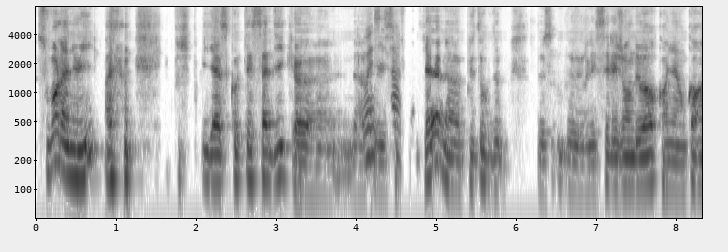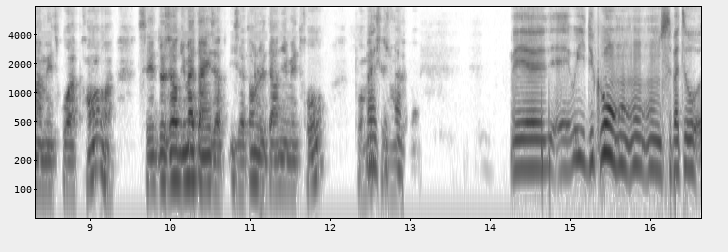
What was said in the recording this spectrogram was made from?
souvent la nuit. Il y a ce côté sadique euh, de la Ouais, police frontières, euh, plutôt que de, de- de laisser les gens dehors quand il y a encore un métro à prendre. C'est 2 heures du matin, ils, a- ils attendent le dernier métro pour Ouais, mettre les gens ça. dehors. Mais euh, oui, du coup, on ne sait pas trop,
